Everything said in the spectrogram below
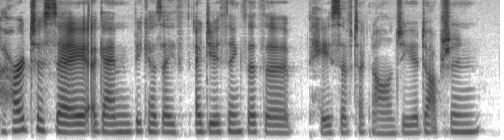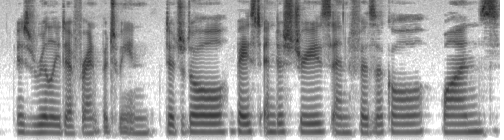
hard to say again because I I do think that the pace of technology adoption is really different between digital based industries and physical ones.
